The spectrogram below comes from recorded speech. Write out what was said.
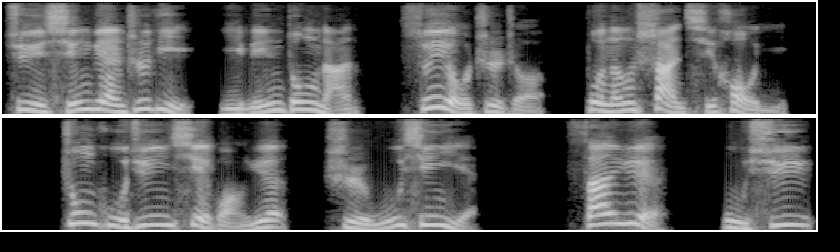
据行变之地以临东南，虽有志者，不能善其后矣。中护军谢广曰：“是无心也。”三月戊戌，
